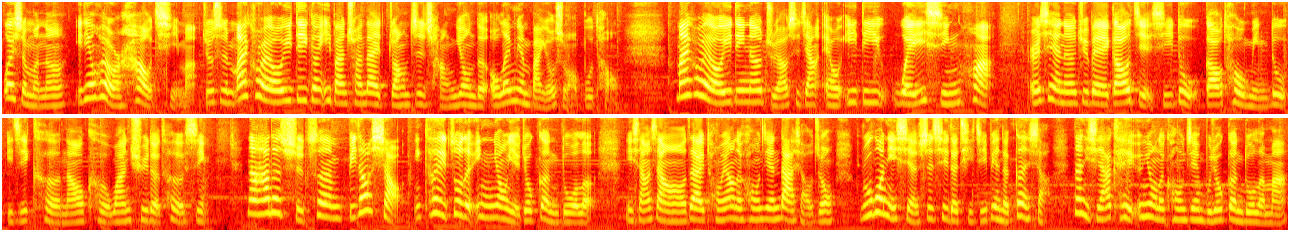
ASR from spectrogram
为什么呢？一定会有人好奇嘛，就是 Micro LED 跟一般穿戴装置常用的 OLED 面板有什么不同？Micro LED 呢，主要是将 LED 微型化，而且呢，具备高解析度、高透明度以及可挠可弯曲的特性。那它的尺寸比较小，你可以做的应用也就更多了。你想想哦，在同样的空间大小中，如果你显示器的体积变得更小，那你其他可以运用的空间不就更多了吗？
